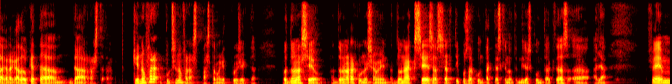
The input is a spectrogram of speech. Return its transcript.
l'agregador aquest de, de que no farà, potser no faràs pasta amb aquest projecte, però et dona SEO, et dona reconeixement, et dona accés a cert tipus de contactes que no tindries contactes eh, allà. Fem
